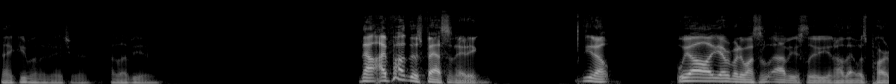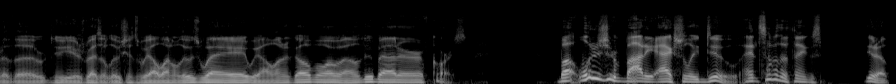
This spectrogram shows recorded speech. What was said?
Thank you, Mother Nature. I love you. Now, I found this fascinating. You know, we all, everybody wants to, obviously, you know, that was part of the New Year's resolutions. We all want to lose weight. We all want to go more. We all do better, of course. But what does your body actually do? And some of the things, you know,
